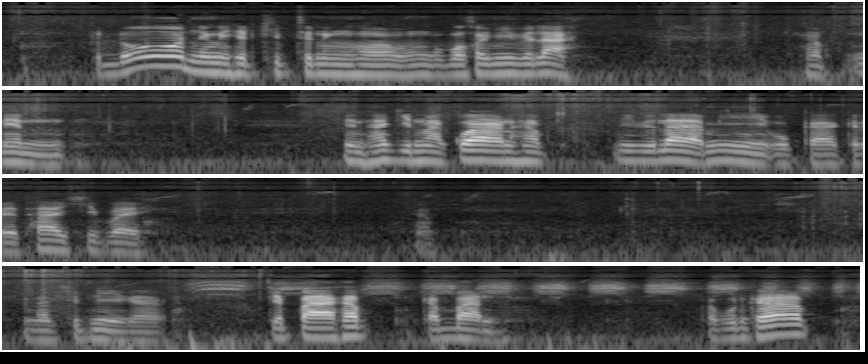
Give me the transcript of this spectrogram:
โดนยังในเห็ดคลิปเทอหนึงหอผมก็บ่ค่อยมีเวลา ครับเน้นเน้นหากินมากกว่านะครับ มีเวลามีโอกาสก็ได้ถ่ายคลิปไว้สำหรับคลิปนี้ก็เก็บปลาครับกลับบ้านขอบคุณครับ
